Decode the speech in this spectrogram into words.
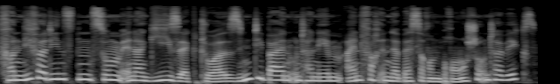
Von Lieferdiensten zum Energiesektor. Sind die beiden Unternehmen einfach in der besseren Branche unterwegs?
